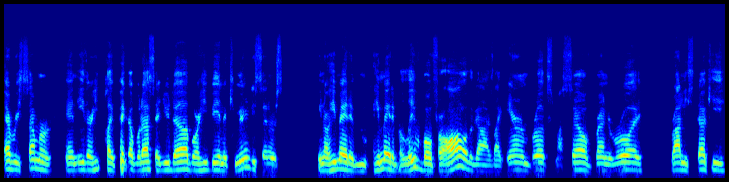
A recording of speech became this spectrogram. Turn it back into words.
every summer and either he play pickup with us at UW or he'd be in the community centers, you know, he made it he made it believable for all the guys like Aaron Brooks, myself, Brandon Roy, Rodney Stuckey,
